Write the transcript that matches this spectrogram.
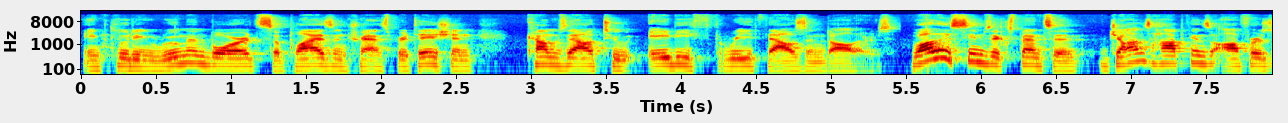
including room and board, supplies and transportation, comes out to $83,000. While this seems expensive, Johns Hopkins offers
